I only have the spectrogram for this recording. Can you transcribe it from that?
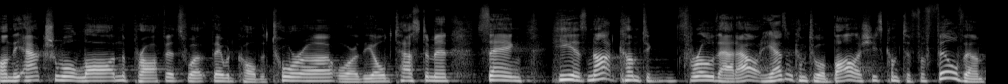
on the actual law and the prophets, what they would call the Torah or the Old Testament, saying he has not come to throw that out. He hasn't come to abolish, he's come to fulfill them.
